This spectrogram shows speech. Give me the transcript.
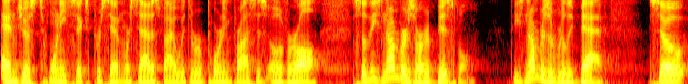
and just 26% were satisfied with the reporting process overall. So these numbers are abysmal. These numbers are really bad. So,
